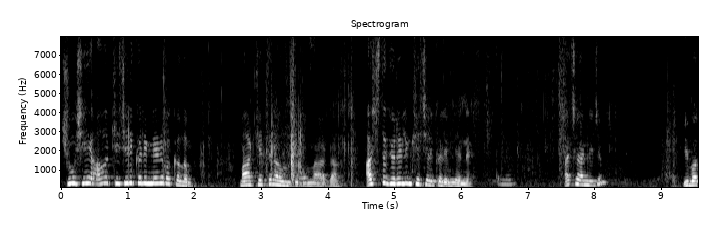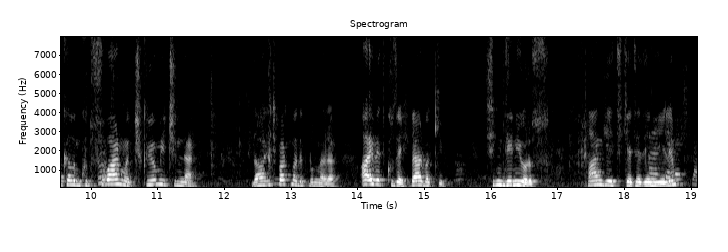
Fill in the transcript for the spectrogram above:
Şu şey, aa keçeli kalemlere bakalım. Marketten alındı bunlardan. Aç da görelim keçeli kalemlerini. Aç anneciğim. Bir bakalım kutusu var mı? Çıkıyor mu içinden? Daha hiç bakmadık bunlara. Aa evet Kuzey ver bakayım. Şimdi deniyoruz. Hangi etikete deneyelim? Arkadaşlar.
